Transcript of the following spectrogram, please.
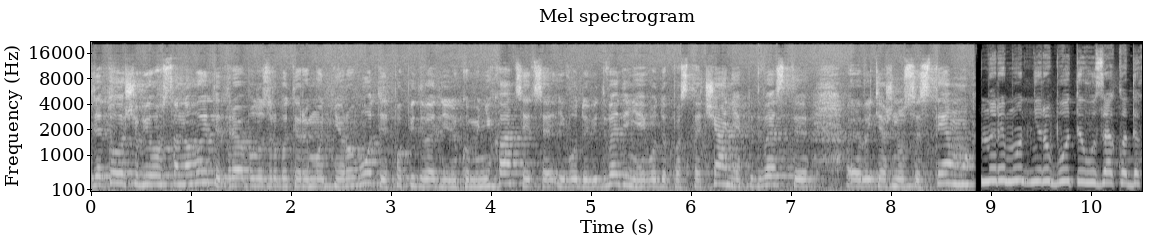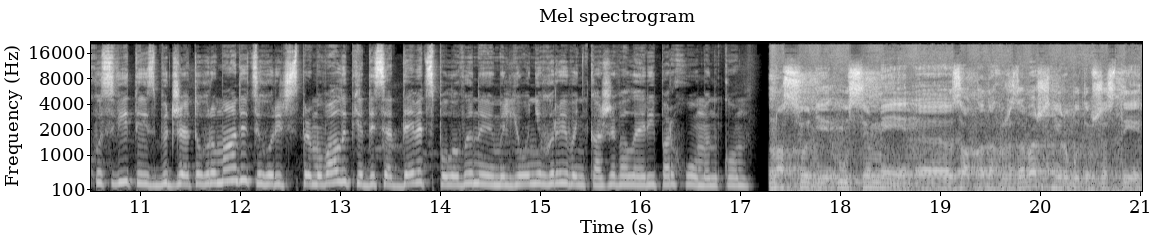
Для того, щоб його встановити, треба було зробити ремонтні роботи по підведенню комунікації. Це і водовідведення, і водопостачання, підвести е, витяжну систему. На ремонтні роботи у закладах освіти із бюджету громади цьогоріч спрямували 59,5 мільйонів гривень, каже Валерій Пархоменко. У нас сьогодні у семи е, закладах вже завершені роботи, в шести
